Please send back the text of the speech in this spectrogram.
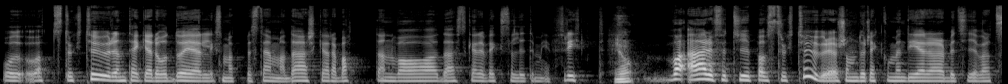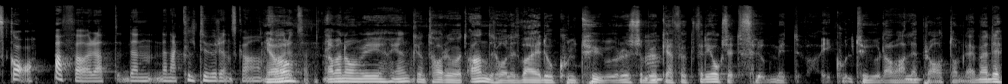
Och, och att strukturen, tänker jag då, då är liksom att bestämma. Där ska rabatten vara, där ska det växa lite mer fritt. Ja. Vad är det för typ av strukturer som du rekommenderar arbetsgivare att skapa för att den, den här kulturen ska ha en Ja, förutsättning? ja, men om vi egentligen tar det åt andra hållet, vad är då kultur? Så brukar jag, för, för det är också ett flummigt, vad är kultur? Av alla pratar om det. Men det,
